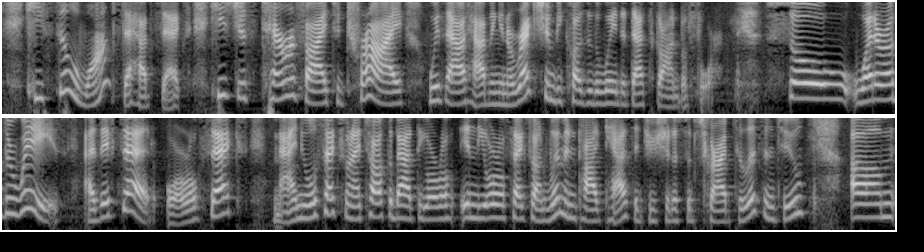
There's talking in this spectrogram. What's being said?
He still wants to have sex. He's just terrified to try without having an erection because of the way that that's gone before. So, what are other ways? As I've said, oral sex, manual sex. When I talk about the oral in the oral sex on women podcast that you should have subscribed to listen to, um,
